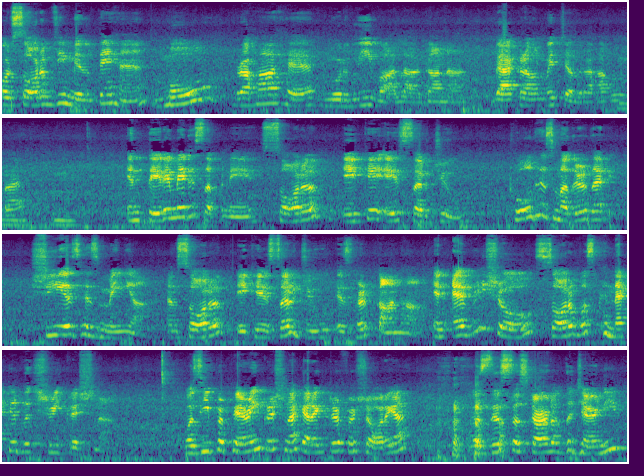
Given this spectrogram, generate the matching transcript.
और सौरभ जी मिलते हैं मो रहा है मुरली वाला गाना बैकग्राउंड में चल रहा होता है हम्म। इन तेरे मेरे सपने सौरभ ए के ए सरजू told his mother that she is his Maya and Saurabh aka Sarju is her Kanha. In every show, Saurabh was connected with Sri Krishna. Was he preparing Krishna character for Shaurya? was this the start of the journey?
